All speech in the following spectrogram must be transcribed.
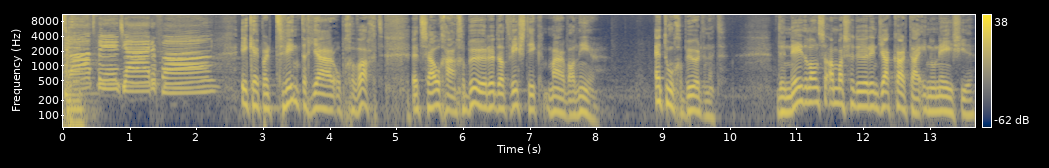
Wat vind jij ervan? Ik heb er twintig jaar op gewacht. Het zou gaan gebeuren, dat wist ik, maar wanneer? En toen gebeurde het. De Nederlandse ambassadeur in Jakarta, Indonesië...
